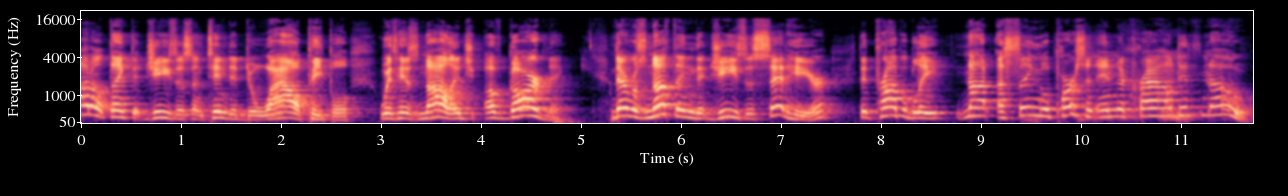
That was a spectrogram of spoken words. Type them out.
I don't think that Jesus intended to wow people with his knowledge of gardening. There was nothing that Jesus said here that probably not a single person in the crowd didn't know.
